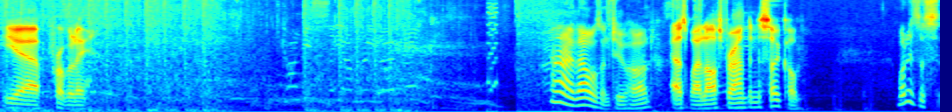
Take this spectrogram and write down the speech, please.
Yeah, probably. Ah, that wasn't too hard. That was my last round in the SOCOM. What is this?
